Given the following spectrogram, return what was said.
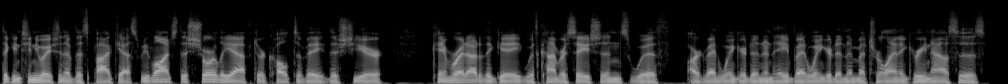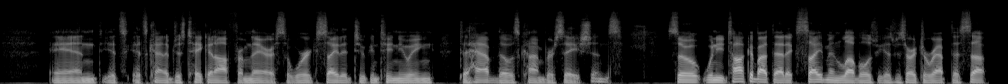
the continuation of this podcast. We launched this shortly after Cultivate this year, came right out of the gate with conversations with Art Van Wingerden and Abe Van Wingerden and Metrolina Greenhouses. And it's it's kind of just taken off from there. So we're excited to continuing to have those conversations. So when you talk about that excitement level as we, as we start to wrap this up,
